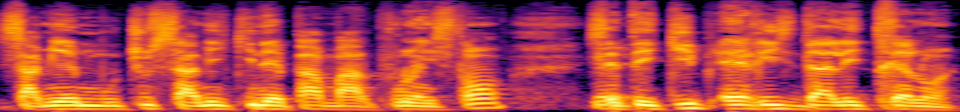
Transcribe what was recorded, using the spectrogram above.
Samuel Moutou Sami qui n'est pas mal pour l'instant. Cette équipe elle risque d'aller très loin.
